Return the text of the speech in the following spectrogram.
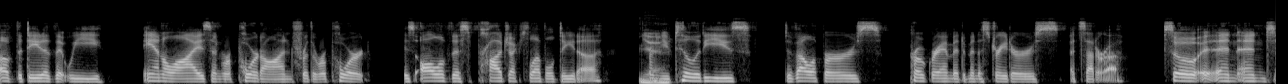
of the data that we analyze and report on for the report is all of this project level data yeah. from utilities, developers, program administrators, et cetera. So and and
